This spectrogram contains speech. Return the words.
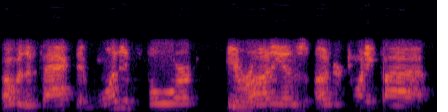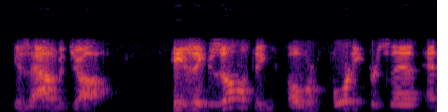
over the fact that one in four Iranians under 25 is out of a job. He's exulting over 40% and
